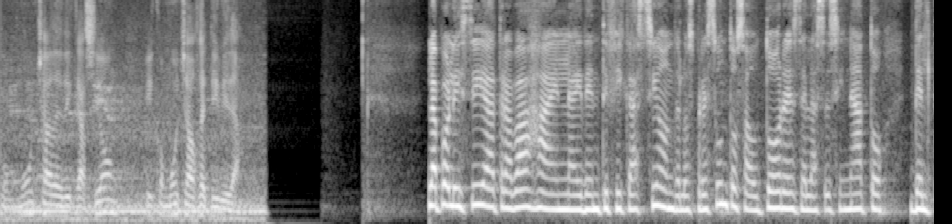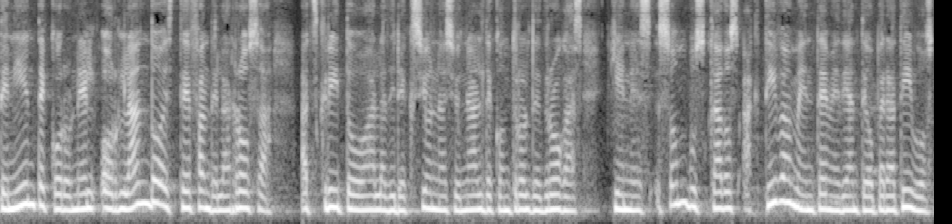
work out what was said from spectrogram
con mucha dedicación y con mucha objetividad. La policía trabaja en la identificación de los presuntos autores del asesinato del teniente coronel Orlando Estefan de la Rosa, adscrito a la Dirección Nacional de Control de Drogas, quienes son buscados activamente mediante operativos,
